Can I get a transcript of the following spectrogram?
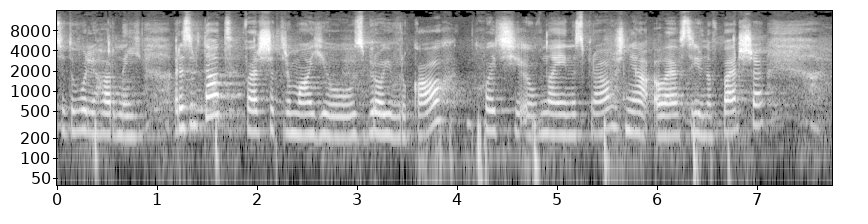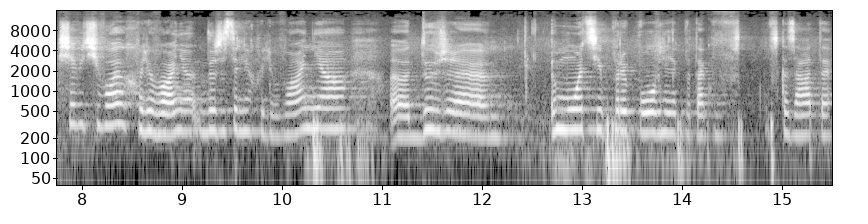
Це доволі гарний результат. Перше тримаю зброю в руках, хоч вона і не справжня, але все рівно вперше. Ще відчуваю хвилювання, дуже сильне хвилювання, е, дуже емоції переповнюють, як би так сказати.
